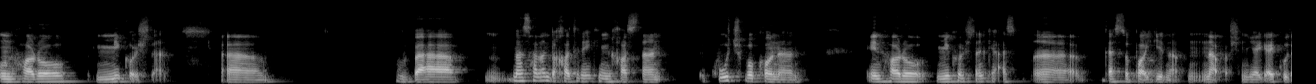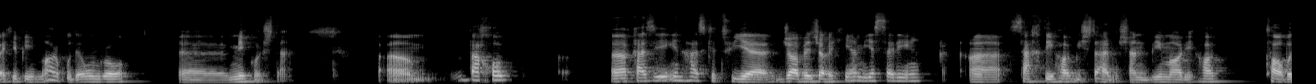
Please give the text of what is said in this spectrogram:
اونها رو میکشتن. و مثلا به خاطر اینکه می‌خواستن کوچ بکنن اینها رو میکشتن که از دست و پاگیر نباشن. یا اگر کودکی بیمار بوده اون رو میکشتن. و خب قضیه این هست که توی جابجایی هم یه سری سختی ها بیشتر میشن. بیماری ها تاب و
